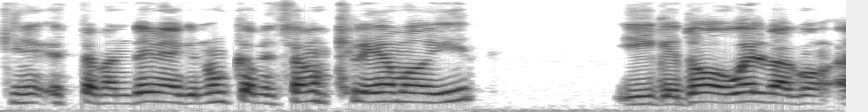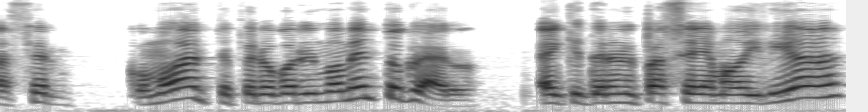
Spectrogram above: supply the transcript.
Que esta pandemia que nunca pensamos que le íbamos a ir, y que todo vuelva a ser como antes, pero por el momento, claro, hay que tener el pase de movilidad,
